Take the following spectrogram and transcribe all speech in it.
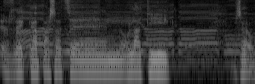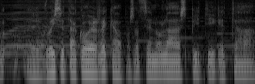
erreka pasatzen olatik, osea, orbeizetako erreka pasatzen ola azpitik, eta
